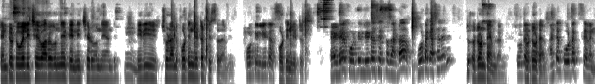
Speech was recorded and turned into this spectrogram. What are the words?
Ten to twelve ఇచ్చేవారు ఉన్నాయి టెన్ ఇచ్చేడు ఉన్నాయండి. ఇది చూడండి ఫోర్టీన్ లీటర్స్ ఇస్తుందండి. Fourteen litres? Fourteen litres. Per day fourteen litres ఇస్తుందంట. పూటకా సార్ ఇది? రెండు టైంలో అండి. Two- two times. అంటే పూటకి seven?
